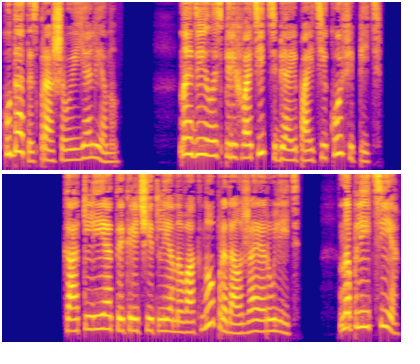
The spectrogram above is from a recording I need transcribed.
«Куда ты?» — спрашиваю я Лену. «Надеялась перехватить тебя и пойти кофе пить». «Котлеты!» — кричит Лена в окно, продолжая рулить. «На плите!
